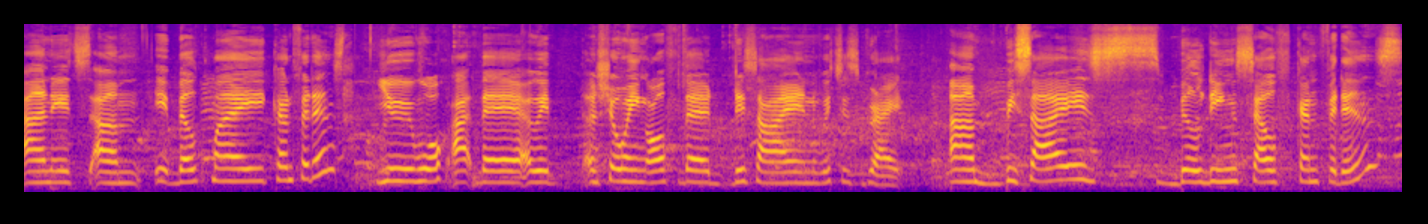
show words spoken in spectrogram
and it's um, it built my confidence. You walk out there with uh, showing off the design, which is great. Um, besides building self confidence,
